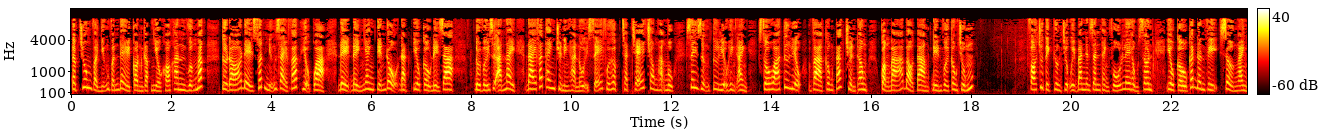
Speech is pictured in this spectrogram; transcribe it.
tập trung vào những vấn đề còn gặp nhiều khó khăn vướng mắc, từ đó đề xuất những giải pháp hiệu quả để đẩy nhanh tiến độ đặt yêu cầu đề ra. Đối với dự án này, Đài Phát thanh Truyền hình Hà Nội sẽ phối hợp chặt chẽ trong hạng mục xây dựng tư liệu hình ảnh, số hóa tư liệu và công tác truyền thông, quảng bá bảo tàng đến với công chúng. Phó Chủ tịch Thường trực Ủy ban nhân dân thành phố Lê Hồng Sơn yêu cầu các đơn vị, sở ngành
